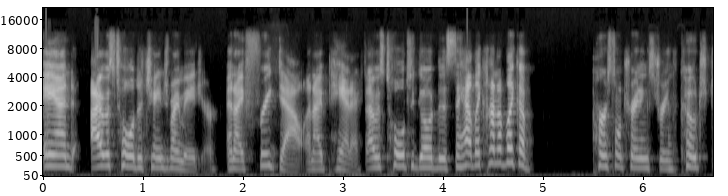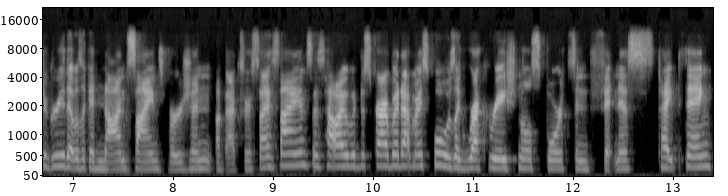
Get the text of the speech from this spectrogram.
And I was told to change my major and I freaked out and I panicked. I was told to go to this. They had like kind of like a personal training strength coach degree that was like a non-science version of exercise science is how I would describe it at my school. It was like recreational sports and fitness type thing.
